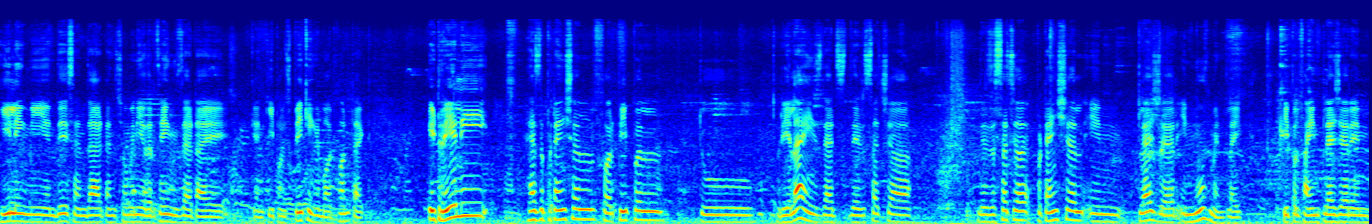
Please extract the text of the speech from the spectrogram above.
healing me and this and that and so many other things that i can keep on speaking about contact it really has the potential for people to realize that there's such a there's a, such a potential in pleasure in movement. Like people find pleasure in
